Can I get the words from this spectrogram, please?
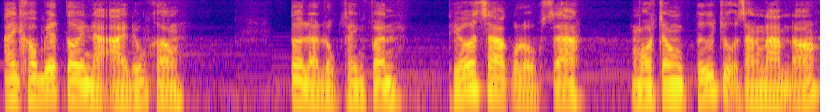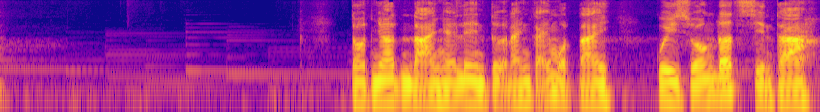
anh không biết tôi là ai đúng không? Tôi là Lục Thanh Vân, thiếu gia của Lục gia, một trong tứ trụ giang nam đó. Tốt nhất là anh hãy lên tự đánh gãy một tay, quỳ xuống đất xin tha.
